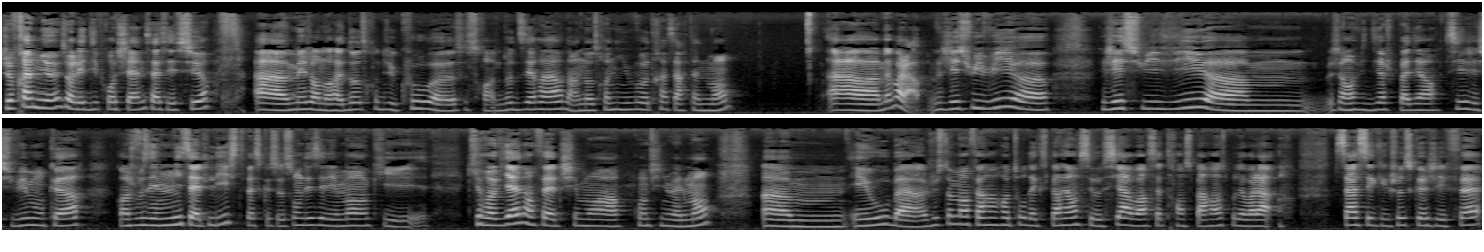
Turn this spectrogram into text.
Je ferai mieux sur les dix prochaines, ça c'est sûr, euh, mais j'en aurai d'autres, du coup, euh, ce seront d'autres erreurs d'un autre niveau très certainement. mais voilà, j'ai suivi, j'ai suivi, j'ai envie de dire, je peux pas dire, si j'ai suivi mon cœur quand je vous ai mis cette liste parce que ce sont des éléments qui qui reviennent en fait chez moi continuellement. Euh, et où bah, justement faire un retour d'expérience c'est aussi avoir cette transparence pour dire voilà ça c'est quelque chose que j'ai fait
